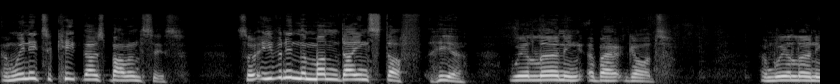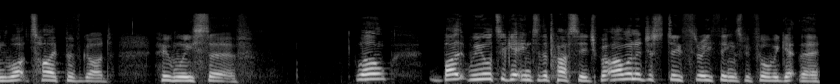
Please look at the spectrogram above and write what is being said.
And we need to keep those balances. So even in the mundane stuff here, we're learning about God. And we're learning what type of God whom we serve. Well, but we ought to get into the passage, but I want to just do three things before we get there.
